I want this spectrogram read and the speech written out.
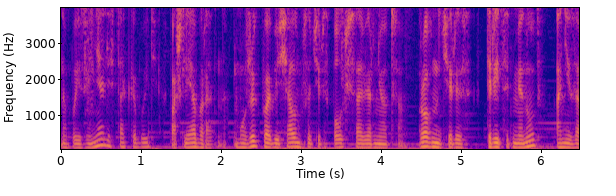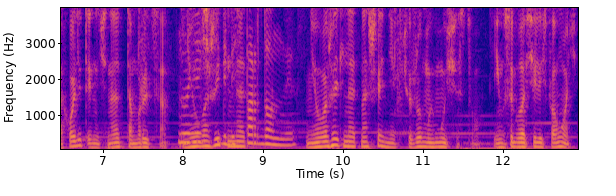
Но поизвинялись, так и быть. Пошли обратно. Мужик пообещал им, что через полчаса вернется. Ровно через 30 минут они заходят и начинают там рыться. Ну, Неуважительное, беспардонные. неуважительное отношение к чужому имуществу. Им согласились помочь.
